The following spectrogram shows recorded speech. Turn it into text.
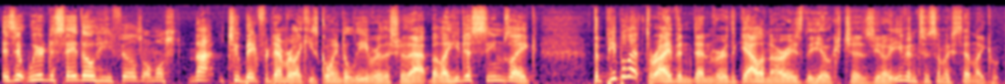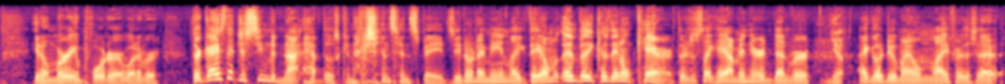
is it weird to say though he feels almost not too big for Denver, like he's going to leave or this or that, but like he just seems like the people that thrive in Denver, the Gallinaris, the Jokic's, you know, even to some extent like you know Murray and Porter or whatever, they're guys that just seem to not have those connections in spades. You know what I mean? Like they almost and because they don't care, they're just like, hey, I'm in here in Denver. Yep. I go do my own life or this. That.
